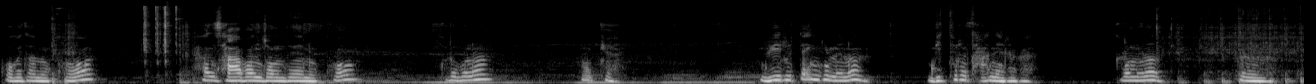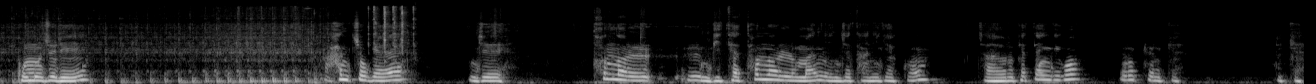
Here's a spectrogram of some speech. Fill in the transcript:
거기다 놓고 한 4번 정도에 놓고 그러고는 이렇게 위로 당기면은 밑으로 다 내려가. 그러면은 음, 고무줄이 한쪽에 이제 터널 밑에 터널로만 이제 다니게끔 자 이렇게 당기고 이렇게 이렇게 이렇게.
